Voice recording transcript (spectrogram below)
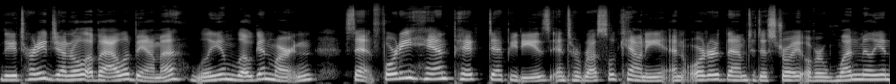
the Attorney General of Alabama, William Logan Martin, sent 40 hand picked deputies into Russell County and ordered them to destroy over $1 million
